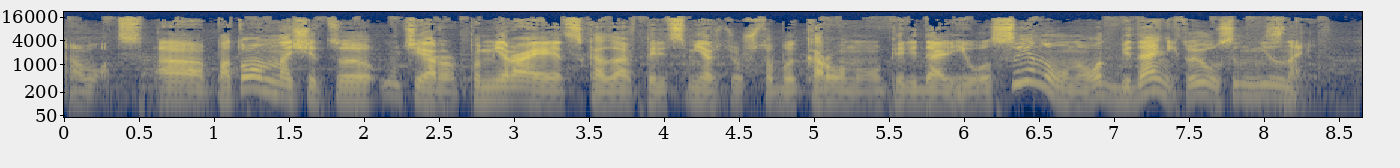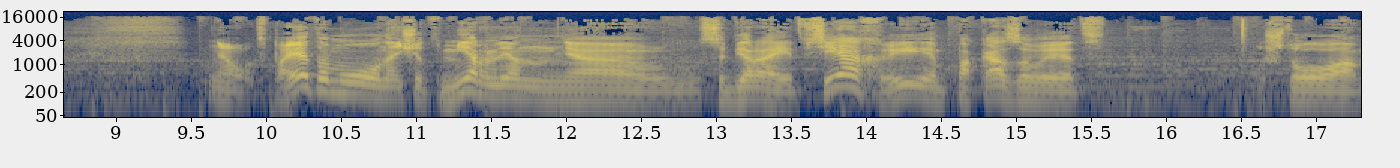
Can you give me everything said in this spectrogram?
Вот. А потом, значит, Утер помирает, сказав перед смертью, чтобы корону передали его сыну, но вот беда, никто его сына не знает. Вот. Поэтому, значит, Мерлин э, собирает всех и показывает, что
